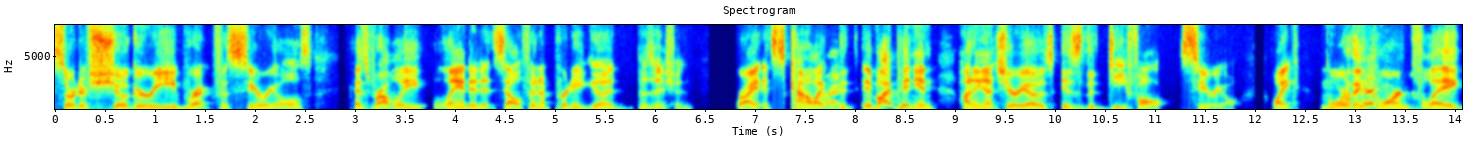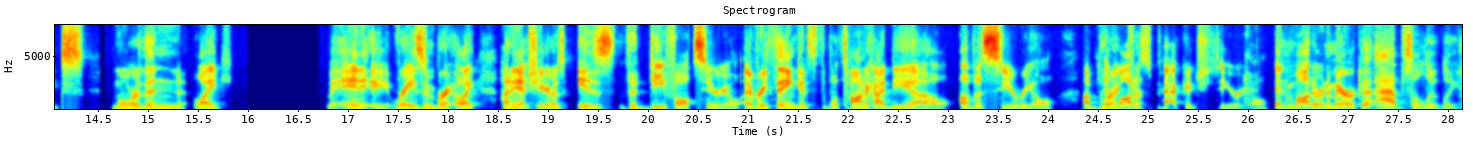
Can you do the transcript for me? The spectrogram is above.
sort of sugary breakfast cereals has mm-hmm. probably landed itself in a pretty good position. Right? It's kind of like Right. the, in my opinion, Honey Nut Cheerios is the default cereal. Like more than corn flakes, more than like any raisin bread like honey nut cheerios is the default cereal everything gets the platonic ideal of a cereal a modern- breakfast packaged cereal in modern America, absolutely.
